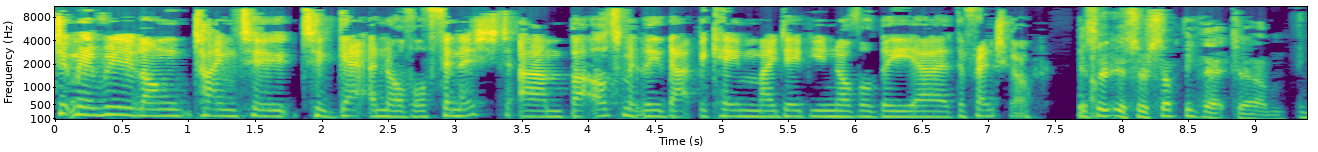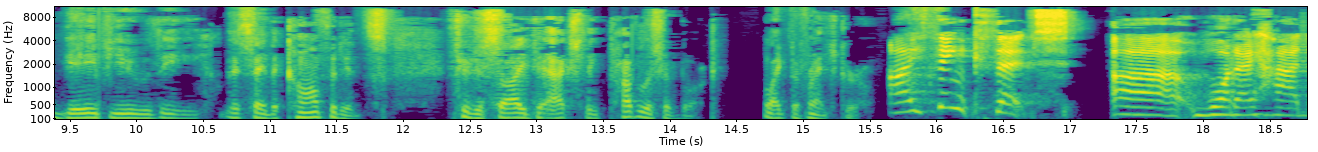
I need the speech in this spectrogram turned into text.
took me a really long time to, to get a novel finished. Um, but ultimately that became my debut novel, The, uh, The French Girl. Is there is there something that um, gave you the let's say the confidence to decide to actually publish a book like The French Girl? I think that uh, what I had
